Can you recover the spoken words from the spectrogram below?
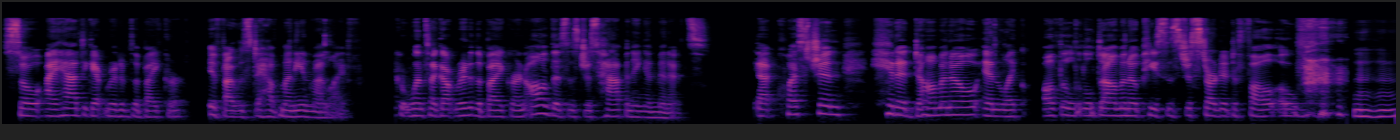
So I had to get rid of the biker if I was to have money in my life. Once I got rid of the biker, and all of this is just happening in minutes. That question hit a domino, and like all the little domino pieces just started to fall over. Mm-hmm.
